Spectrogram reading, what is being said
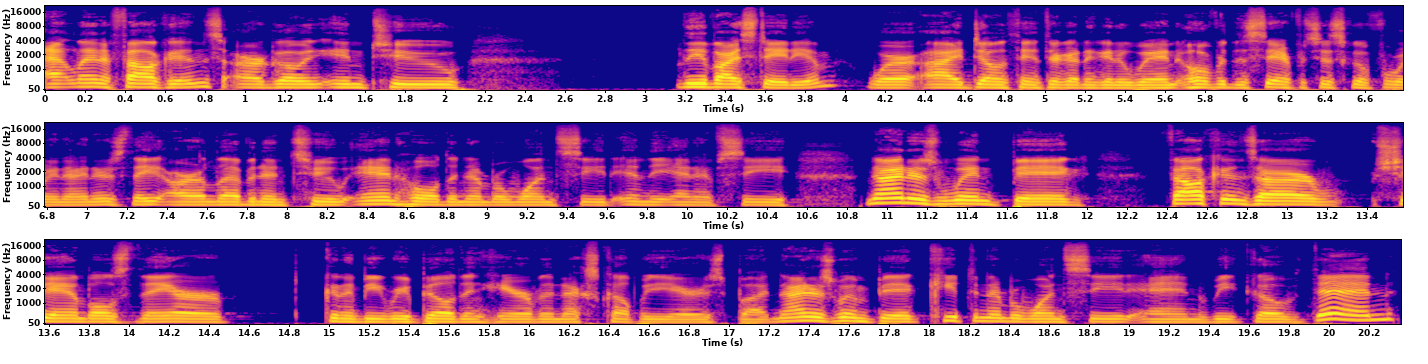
Atlanta Falcons are going into Levi Stadium, where I don't think they're going to get a win over the San Francisco 49ers. They are 11 and 2 and hold the number one seed in the NFC. Niners win big. Falcons are shambles. They are going to be rebuilding here over the next couple years. But Niners win big, keep the number one seed, and we go then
